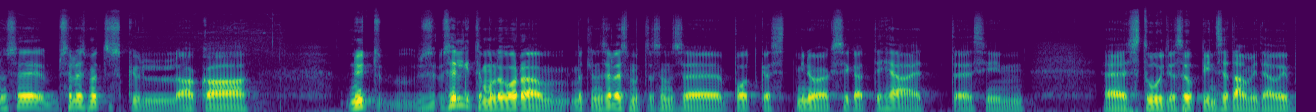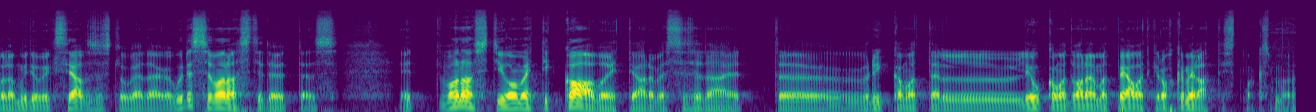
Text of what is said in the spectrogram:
no see, selles mõttes küll, aga nüüd selgita mulle korra, ma ütlen, selles mõttes on see podcast minu jaoks igati hea, et äh, siin äh, stuudios õpin seda, mida võib-olla muidu võiks seadusest lugeda, aga kuidas see vanasti töötas? et vanasti ju ometi ka võeti arvesse seda, et äh, rikkamatel, jõukamad vanemad peavadki rohkem elatist maksma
